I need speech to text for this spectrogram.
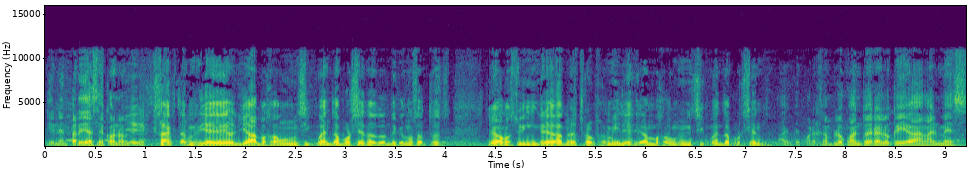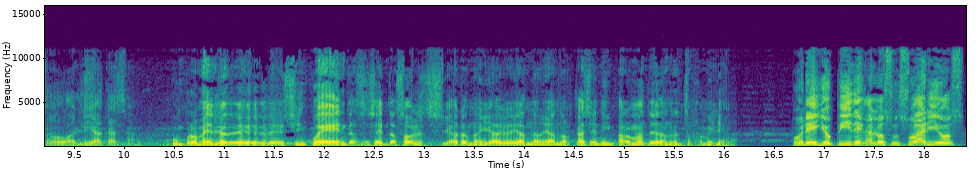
Tienen pérdidas económicas. Exactamente, ya, ya bajado un 50%, donde que nosotros llevamos un ingreso a nuestras familias, ya han bajado un 50%. Antes, por ejemplo, ¿cuánto era lo que llevaban al mes o al día a casa? Un promedio de, 50, 60 soles, y ahora no, ya, ya, no, ya no alcanza ni para mantener a nuestra familia. Por ello piden a los usuarios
